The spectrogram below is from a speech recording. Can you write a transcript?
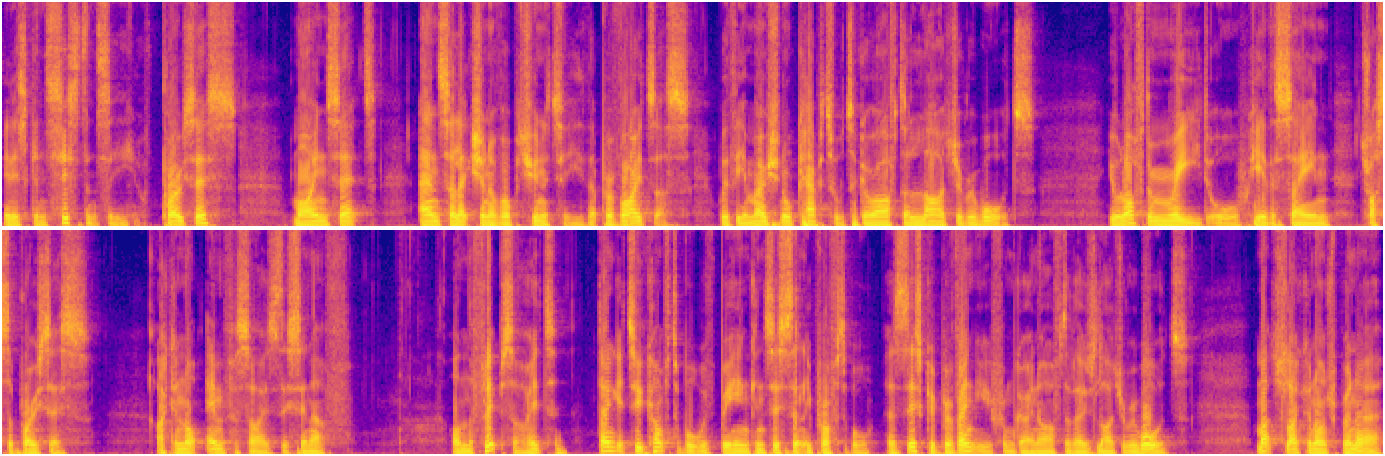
It is consistency of process, mindset, and selection of opportunity that provides us with the emotional capital to go after larger rewards. You will often read or hear the saying, trust the process. I cannot emphasize this enough. On the flip side, don't get too comfortable with being consistently profitable, as this could prevent you from going after those larger rewards. Much like an entrepreneur,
